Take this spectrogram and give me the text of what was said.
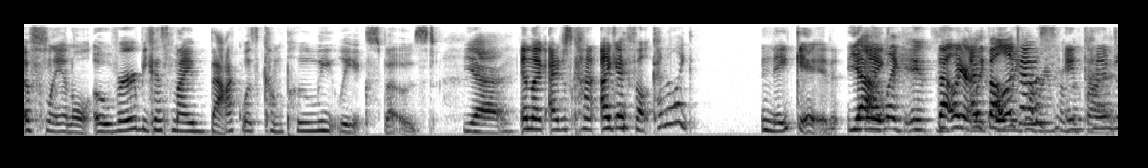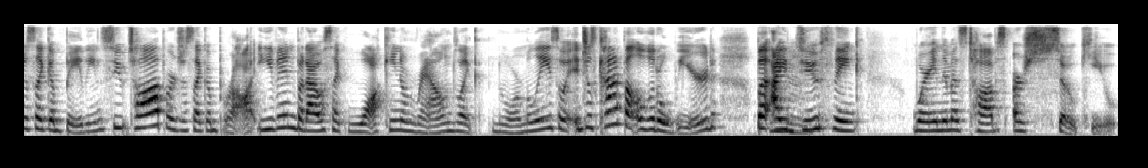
a flannel over because my back was completely exposed Yeah. and like I just kind of like I felt kind of like naked Yeah, like, it's that like weird, I felt like I was in kind of just like a bathing suit top or just like a bra even, but I was like walking around like normally, so it just kind of felt a little weird. But I Mhm. do think wearing them as tops are so cute.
